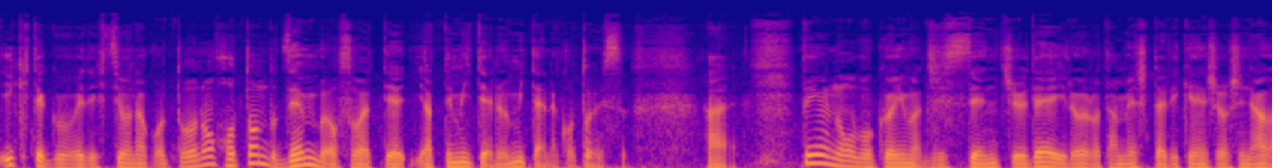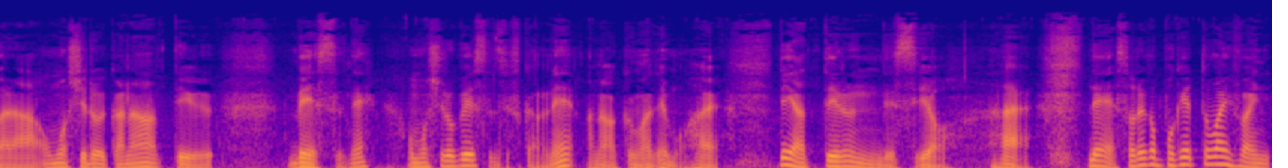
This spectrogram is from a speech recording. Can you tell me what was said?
生きていく上で必要なことのほとんど全部をそうやってやってみてるみたいなことです。はい。っていうのを僕は今実践中でいろいろ試したり検証しながら面白いかなっていうベースね。面白ベースですからね。あのあくまでも。はい。でやってるんですよ。はい。で、それがポケット Wi-Fi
